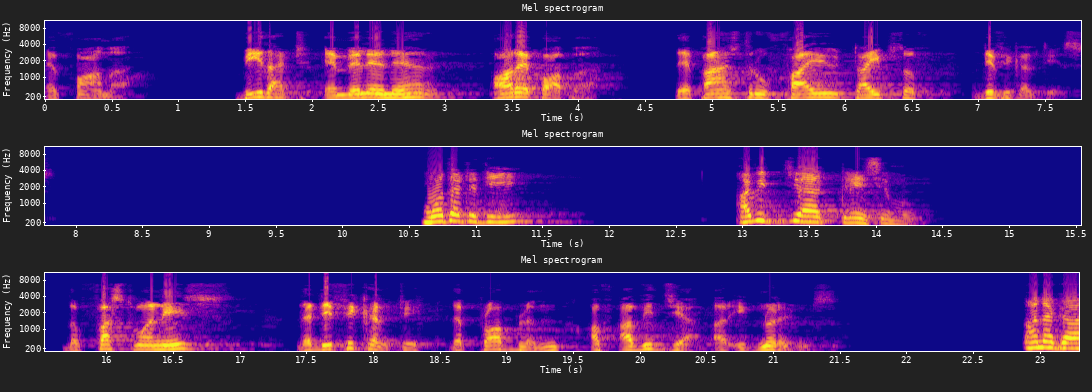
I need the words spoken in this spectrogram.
a farmer, be that a millionaire or a pauper, they pass through five types of difficulties. మొదటిది అవిద్యా క్లేశము The first one is the difficulty, the problem of avidya or ignorance. అనగా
